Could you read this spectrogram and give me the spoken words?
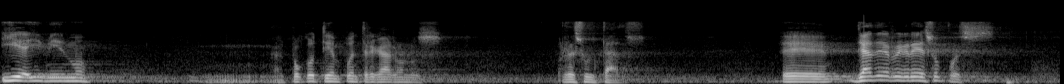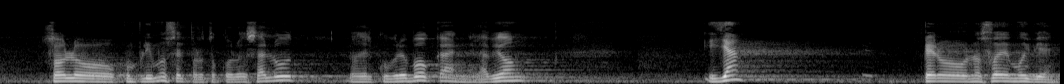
y ahí mismo, mm, al poco tiempo, entregaron los resultados. Eh, ya de regreso, pues solo cumplimos el protocolo de salud, lo del cubreboca en el avión y ya, pero nos fue muy bien.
